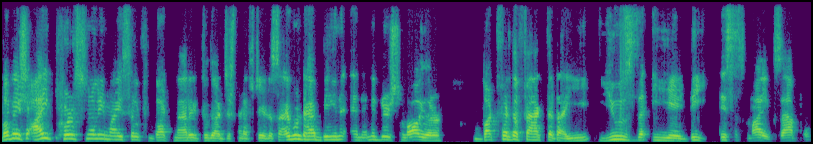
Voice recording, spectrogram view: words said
Bhavesh, I personally myself got married to the adjustment of status. I wouldn't have been an immigration lawyer but for the fact that I use the EAD. This is my example.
